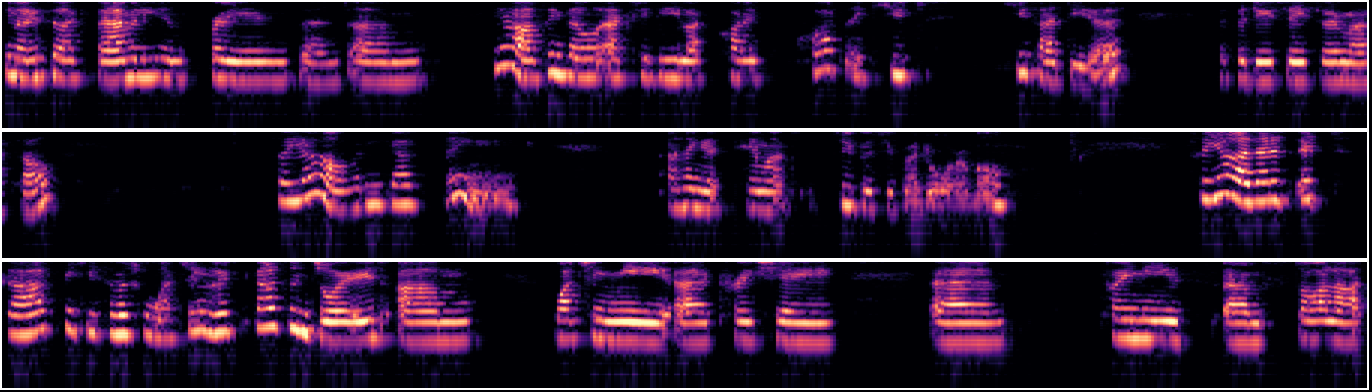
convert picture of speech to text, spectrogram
You know, to like family and friends and um, yeah, I think that will actually be like quite a quite a cute cute idea if I do say so myself. So yeah, what do you guys think? I think it came out super, super adorable. So yeah, that is it, guys. Thank you so much for watching. Hope you guys enjoyed um, watching me uh, crochet uh, Toni's um, Starlight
